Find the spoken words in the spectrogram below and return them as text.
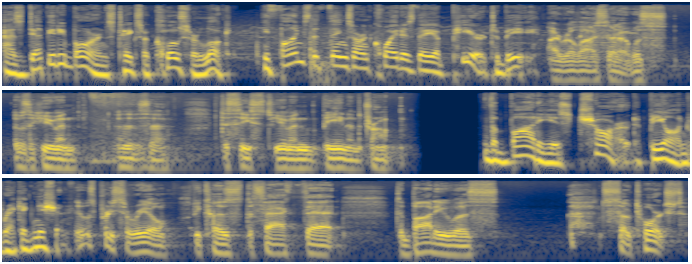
As Deputy Barnes takes a closer look, he finds that things aren't quite as they appear to be. I realized that it was it was a human, it was a deceased human being in the trunk. The body is charred beyond recognition. It was pretty surreal because the fact that the body was so torched,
